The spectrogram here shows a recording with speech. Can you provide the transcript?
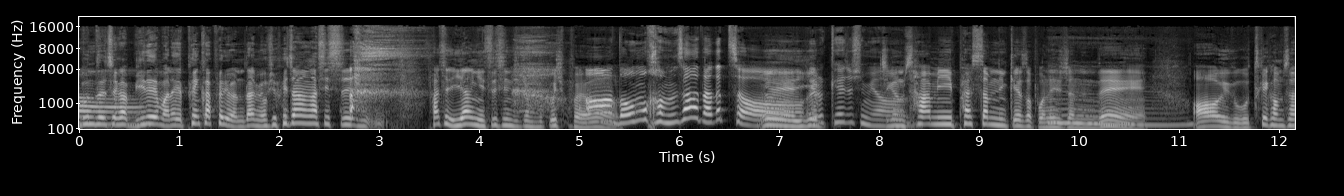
이분들 제가 미래에 만약에 팬카페를 연다면 혹시 회장하실 수 사실 이양이 있으신지 좀 묻고 싶어요. 아, 너무 감사하다. 그쵸? 네, 이렇게 해주시면. 지금 3283님께서 보내주셨는데, 음. 어, 이거 어떻게 감사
